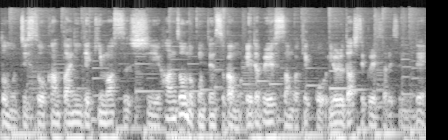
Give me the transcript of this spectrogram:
とも実装簡単にできますし、ハンズオンのコンテンツとかも AWS さんが結構いろいろ出してくれてたりするので、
